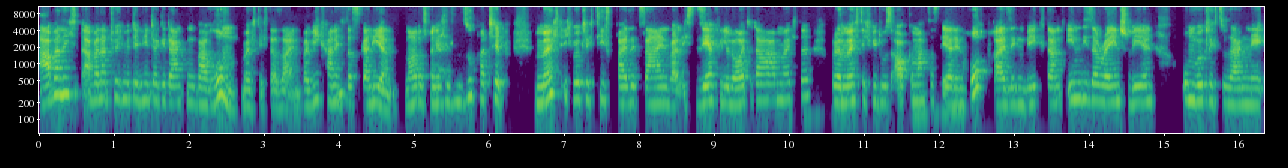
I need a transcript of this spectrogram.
aber nicht, aber natürlich mit dem Hintergedanken, warum möchte ich da sein? Weil wie kann ich mhm. das skalieren? Ne, das finde ich ein super Tipp. Möchte ich wirklich tiefpreisig sein, weil ich sehr viele Leute da haben möchte? Oder möchte ich, wie du es auch gemacht hast, eher den hochpreisigen Weg dann in dieser Range wählen, um wirklich zu sagen, nee,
